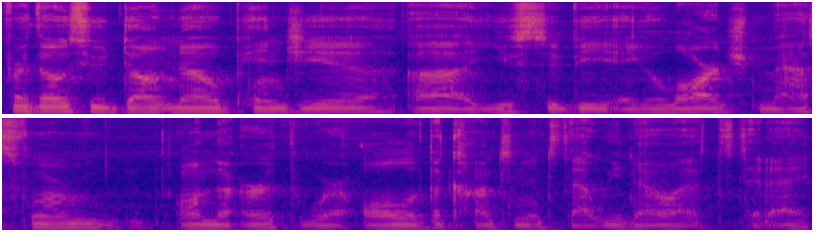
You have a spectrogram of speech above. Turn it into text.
For those who don't know, Pangea uh, used to be a large mass form on the Earth where all of the continents that we know as today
